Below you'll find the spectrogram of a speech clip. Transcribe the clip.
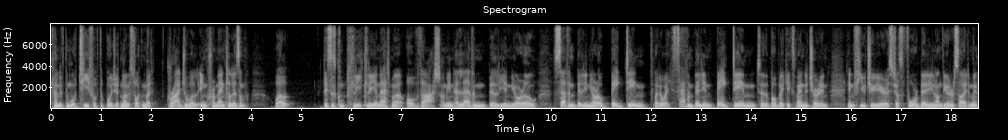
kind of the motif of the budget, and I was talking about gradual incrementalism. Well, this is completely anathema of that. I mean, 11 billion euro, 7 billion euro baked in, by the way, 7 billion baked in to the public expenditure in, in future years, just 4 billion on the other side. I mean,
